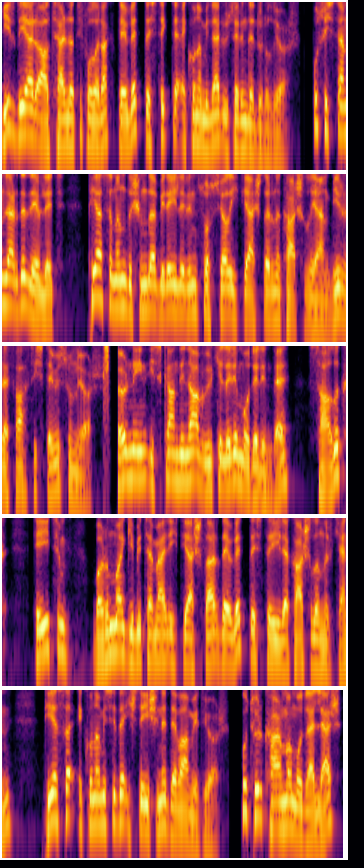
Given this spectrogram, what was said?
Bir diğer alternatif olarak devlet destekli ekonomiler üzerinde duruluyor. Bu sistemlerde devlet, piyasanın dışında bireylerin sosyal ihtiyaçlarını karşılayan bir refah sistemi sunuyor. Örneğin İskandinav ülkeleri modelinde sağlık, eğitim, barınma gibi temel ihtiyaçlar devlet desteğiyle karşılanırken, piyasa ekonomisi de işleyişine devam ediyor. Bu tür karma modeller,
